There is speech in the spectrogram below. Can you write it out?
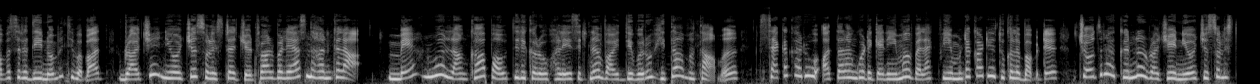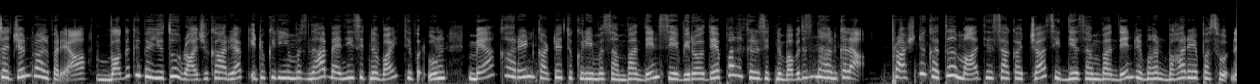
අවසර දී නොමැති බවත් රජයේ නියෝජ්‍ය සොලිසිටර් ජෙනරාල්වරයා සඳහන් කළා. මේ අනුව ලංකා පෞද්ගලික රෝහලේ සිටින වෛද්‍යවරු හිතාමතාම සැකකරු අත්අඩංගුවට ගැනීම වැළැක්වීමට කටයුතු කළ බවට චෝදනා කරන රජයේ නියෝජ්‍ය සොලිසිටර් ජෙනරාල්වරයා වගකිව යුතු රාජකාරියක් ඉටු කිරීම සඳහා බැඳී සිටින වෛද්‍යවරුන් මේ ආකාරයෙන් කටයුතු කිරීම සම්බන්ධයෙන් සිය විරෝධය පළ කර සිටින බවද සඳහන් කළා. ප්‍රශ්නගත මාධ්‍ය සාකච්ඡා සිද්ධිය සම්බන්ධයෙන් රිමාන්ඩ් භාරය පසුවන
